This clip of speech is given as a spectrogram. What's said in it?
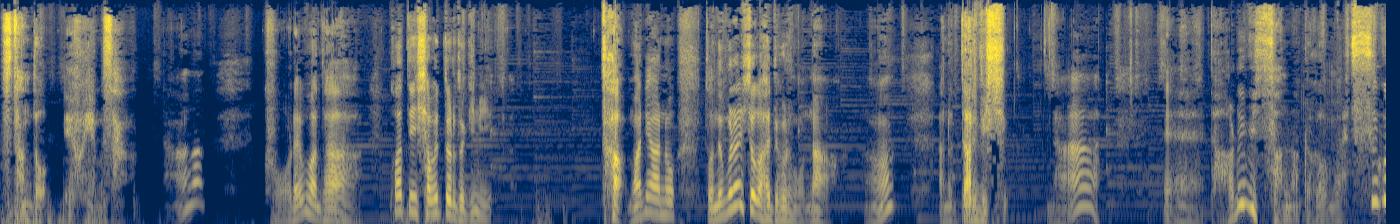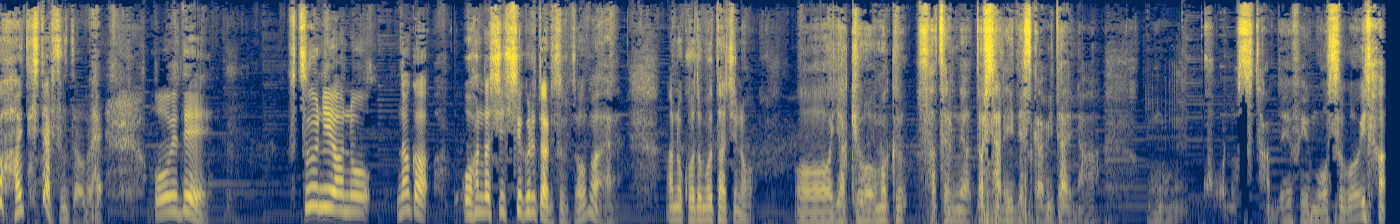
スタンド FM さん。あこれもさ、こうやって喋ってる時に、たまにあの、とんでもない人が入ってくるもんな。うん？あの、ダルビッシュ。なあ。えー、ダルビッシュさんなんかが、お前、すぐ入ってきたりするぞ、お前。ほいで、普通にあの、なんか、お話ししてくれたりするぞ、お前。あの子供たちの、お野球をうまくさせるにはどうしたらいいですかみたいな。うん、このスタンド FM もすごいな。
